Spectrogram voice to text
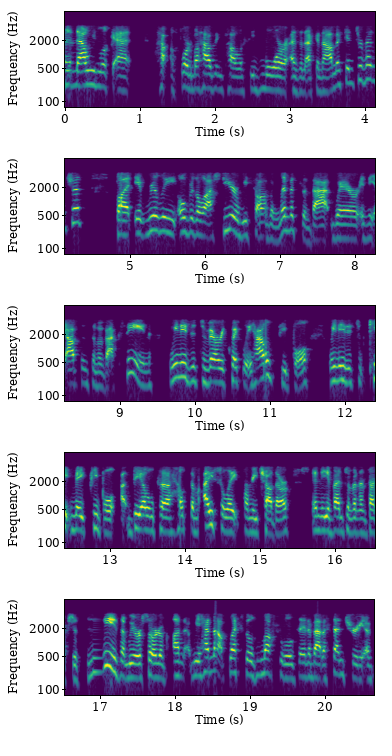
And now we look at affordable housing policy more as an economic intervention. But it really, over the last year, we saw the limits of that, where in the absence of a vaccine, we needed to very quickly house people we needed to keep, make people uh, be able to help them isolate from each other in the event of an infectious disease. And we were sort of, un, we had not flexed those muscles in about a century of,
